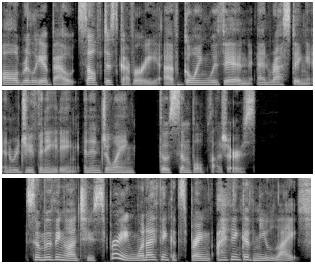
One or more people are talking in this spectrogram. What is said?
all really about self discovery, of going within and resting and rejuvenating and enjoying those simple pleasures. So, moving on to spring, when I think of spring, I think of new life.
